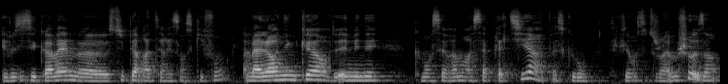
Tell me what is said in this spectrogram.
Et je me dis c'est quand même euh, super intéressant ce qu'ils font. Ma learning curve de M&A commençait vraiment à s'aplatir, parce que bon, finalement c'est toujours la même chose. Hein.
